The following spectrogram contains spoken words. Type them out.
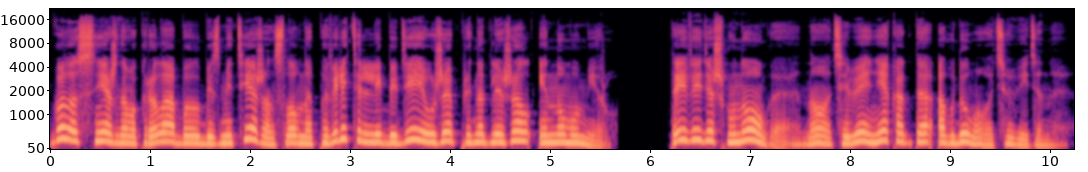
Голос снежного крыла был безмятежен, словно повелитель лебедей уже принадлежал иному миру. Ты видишь многое, но тебе некогда обдумывать увиденное.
